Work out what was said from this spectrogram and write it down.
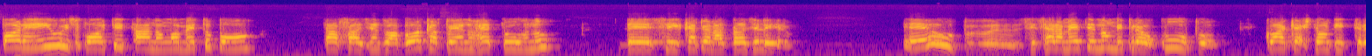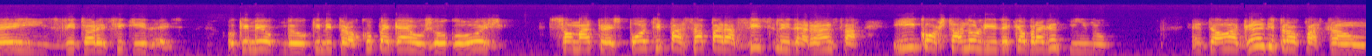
Porém, o esporte está num momento bom, está fazendo uma boa campanha no retorno desse campeonato brasileiro. Eu, sinceramente, não me preocupo com a questão de três vitórias seguidas. O que, me, o que me preocupa é ganhar o jogo hoje, somar três pontos e passar para a vice-liderança e encostar no líder, que é o Bragantino. Então, a grande preocupação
